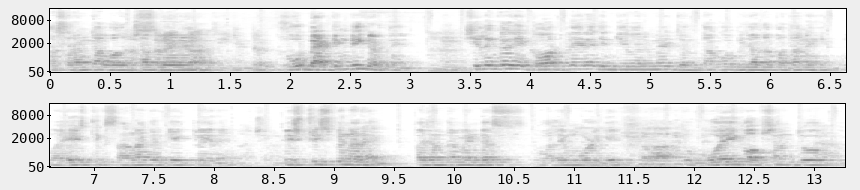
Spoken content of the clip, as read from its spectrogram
हसरंगा बहुत अच्छा प्लेयर है। वो बैटिंग भी करते हैं। हम्म। श्रीलंका के एक और प्लेयर है जिनके बारे में जनता को भी ज़्यादा पता नहीं। है महेश तिक्साना करके एक प्लेयर है। अच्छा। मिस्ट्री स्पिनर है अजंता मेंडस वाले मोल्ड के हाँ। तो वो एक ऑप्शन जो हाँ।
